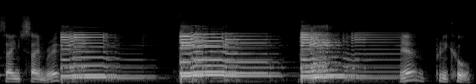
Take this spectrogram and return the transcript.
same same riff. Yeah, it's pretty cool.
